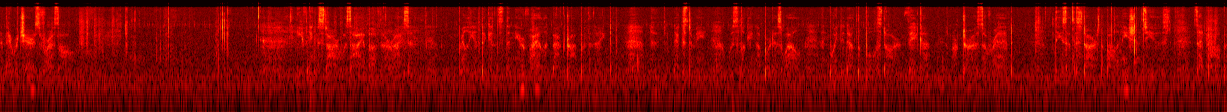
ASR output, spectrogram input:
and there were chairs for us all. The evening star was high above the horizon, brilliant against the near violet backdrop of the night. Knut, next to me, was looking upward as well and pointed out the pole star, Vega, Arcturus overhead. These are the stars the Polynesians used, said Bob,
